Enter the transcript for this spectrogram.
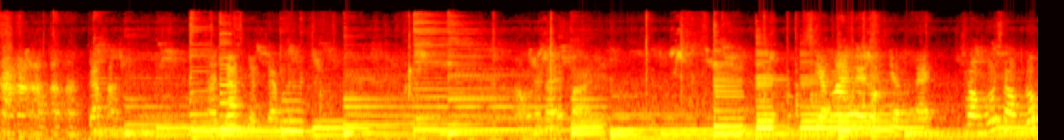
À, à, à, à, à chắc à, à chắc chắc chắc ช่องรู้ช่องรู้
